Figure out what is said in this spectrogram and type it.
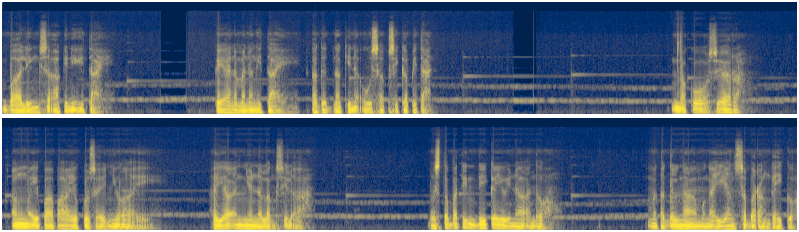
Baling sa akin ni Itay. Kaya naman ang Itay agad na kinausap si Kapitan. Nako, sir. Ang maipapayo ko sa inyo ay hayaan nyo na lang sila. Basta ba't hindi kayo inaano? Matagal na ang mga iyan sa barangay ko.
